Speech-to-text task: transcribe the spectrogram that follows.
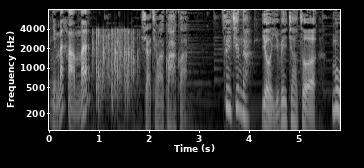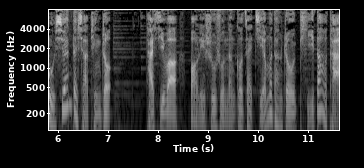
你们好吗？小青蛙呱呱，最近呢，有一位叫做木轩的小听众，他希望宝林叔叔能够在节目当中提到他。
